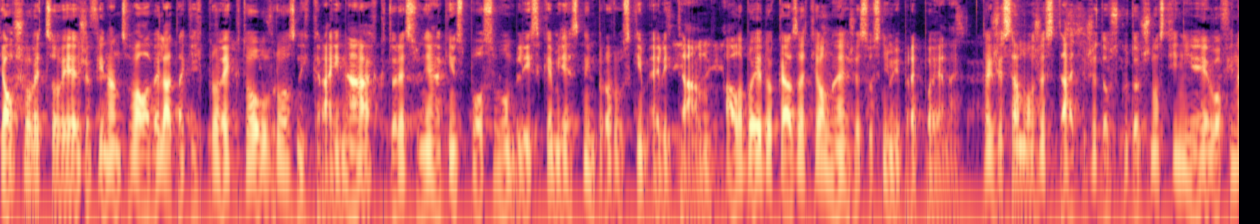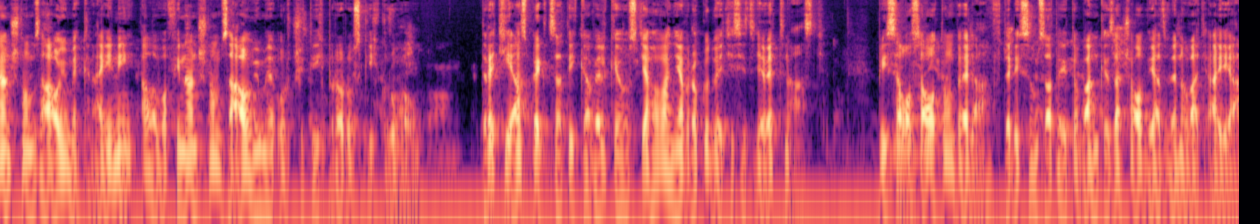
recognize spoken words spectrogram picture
Ďalšou vecou je, že financovala veľa takých projektov v rôznych krajinách, ktoré sú nejakým spôsobom blízke miestnym proruským elitám, alebo je dokázateľné, že sú s nimi prepojené. Takže sa môže stať, že to v skutočnosti nie je vo finančnom záujme krajiny, ale vo finančnom záujme určitých proruských kruhov. Tretí aspekt sa týka veľkého stiahovania v roku 2019. Písalo sa o tom veľa, vtedy som sa tejto banke začal viac venovať aj ja.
